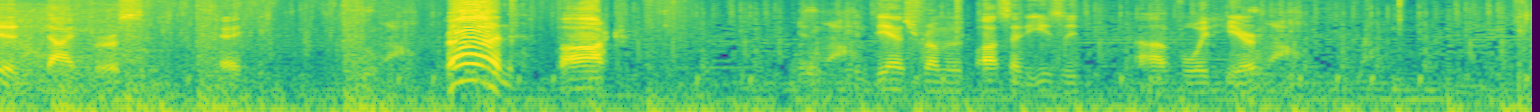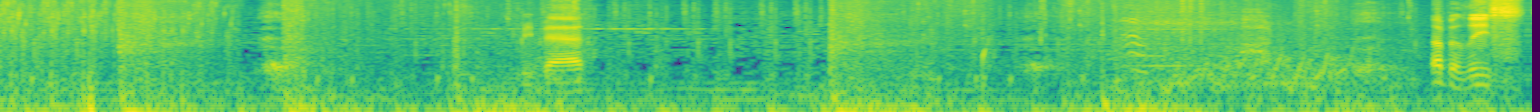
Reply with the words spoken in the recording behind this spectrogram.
you can die first. Okay. Run! Fuck. Damage from a boss I'd easily uh, avoid here. Pretty bad. Up at least.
